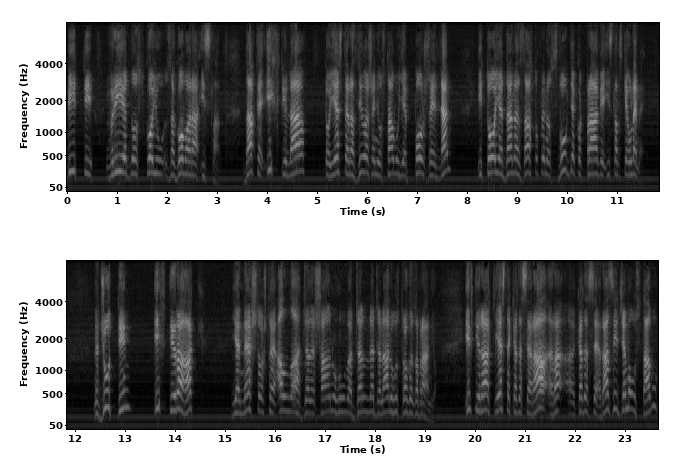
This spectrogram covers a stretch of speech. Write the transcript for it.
biti vrijednost koju zagovara islam. Dakle ihtilaf to jeste razilaženje u stavu je poželjan i to je danas zastupljeno svugdje kod prave islamske uleme. Međutim iftirak je nešto što je Allah Đelešanuhu va Đele Đelaluhu strogo zabranio. Iftirak jeste kada se, ra, ra, kada se raziđemo u stavu,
